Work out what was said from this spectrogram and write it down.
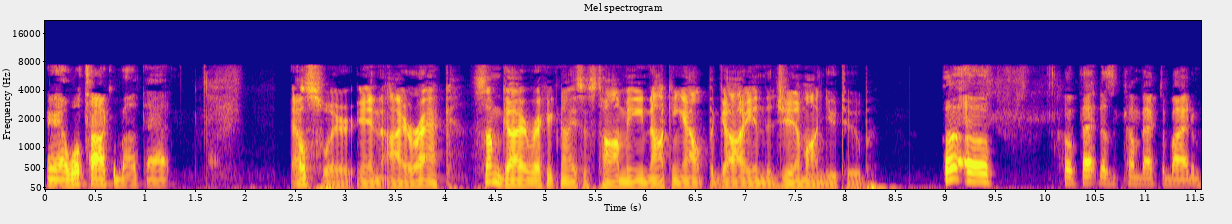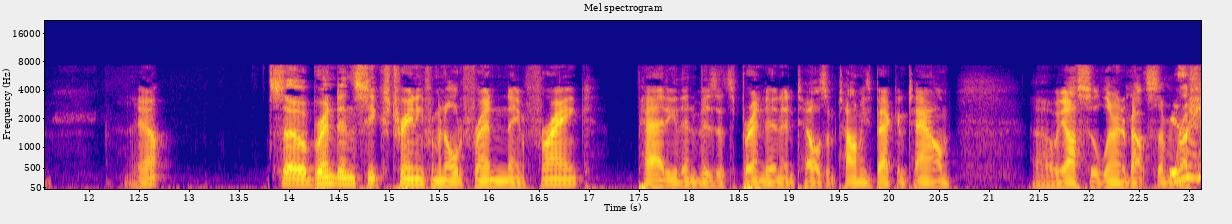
yeah, we'll talk about that. Elsewhere in Iraq, some guy recognizes Tommy knocking out the guy in the gym on YouTube. Uh oh. Hope that doesn't come back to bite him. Yeah. So Brendan seeks training from an old friend named Frank. Paddy then visits Brendan and tells him Tommy's back in town. Uh, we also learn about some Is Russian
